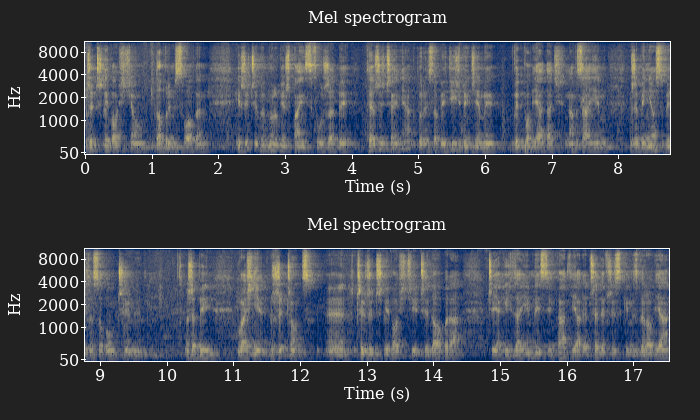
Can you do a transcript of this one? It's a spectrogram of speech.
życzliwością, dobrym słowem. I życzyłbym również Państwu, żeby te życzenia, które sobie dziś będziemy wypowiadać nawzajem, żeby niosły ze sobą czyny. Żeby właśnie życząc e, czy życzliwości, czy dobra, czy jakiejś wzajemnej sympatii, ale przede wszystkim zdrowia,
